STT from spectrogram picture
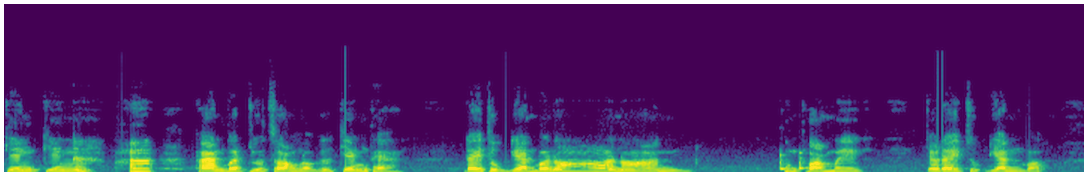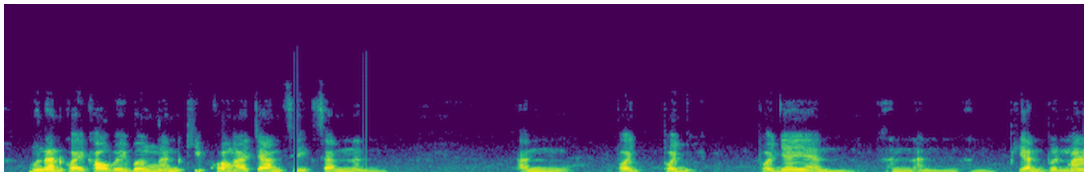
เก่งเก่งอะผ่านเบิดอยู่สองหรอกคือเก่งแต่ได้ทุกเดือนบ่เนาะนอน คุณพ่อแม่เจ้าได้ทุกเดือนบ่เมื้อนั้นข่อยเข้าไปเบิ่งนั่นคลิปของอาจารย์เสกสรรนั่น อันพอพอพอใหญ่อันอันอันอันเพี้ยนเพิ่นมา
